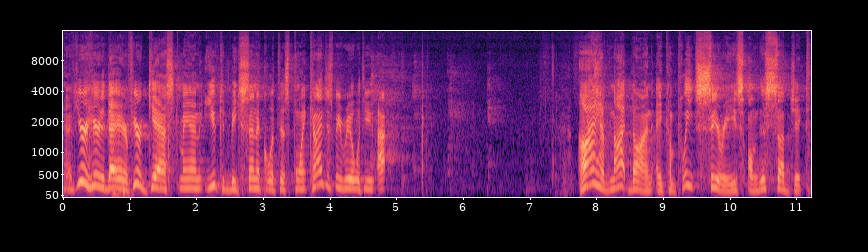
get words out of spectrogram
and if you're here today or if you're a guest, man, you can be cynical at this point. Can I just be real with you? I, I have not done a complete series on this subject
